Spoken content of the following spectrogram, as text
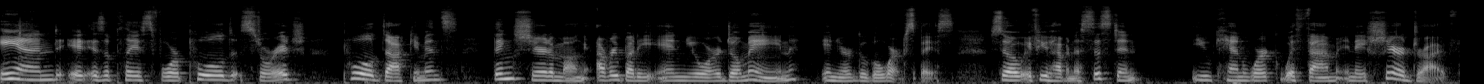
and it is a place for pooled storage, pooled documents, things shared among everybody in your domain in your Google Workspace. So if you have an assistant, you can work with them in a shared drive.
